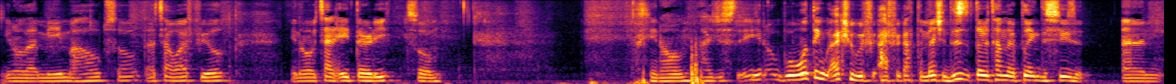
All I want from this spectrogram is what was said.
you know that meme. I hope so. That's how I feel. You know, it's at eight thirty, so. You know, I just you know, but one thing actually I forgot to mention. This is the third time they're playing this season, and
